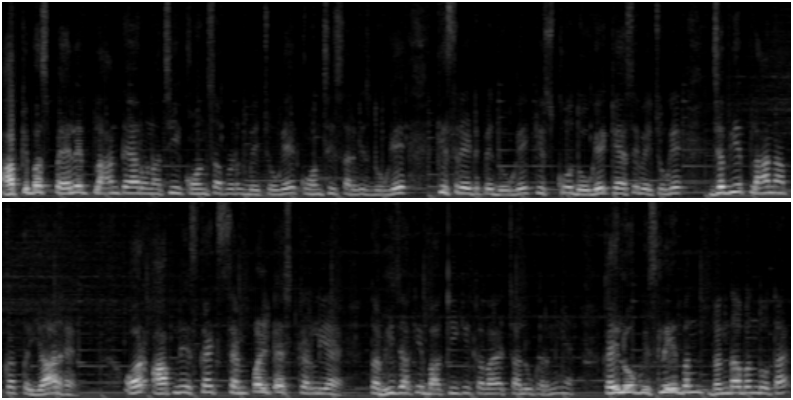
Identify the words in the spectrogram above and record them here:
आपके पास पहले प्लान तैयार होना चाहिए, कौन सा प्रोडक्ट बेचोगे, कौन सी सर्विस दोगे, किस रेट पे दोगे, किसको दोगे, कैसे बेचोगे। जब ये प्लान आपका तैयार है और आपने इसका एक सैंपल टेस्ट कर लिया है, तभी जाके बाकी की कवायद चालू करनी है। कई लोग इसलिए बंद, धंधा बंद होता है,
